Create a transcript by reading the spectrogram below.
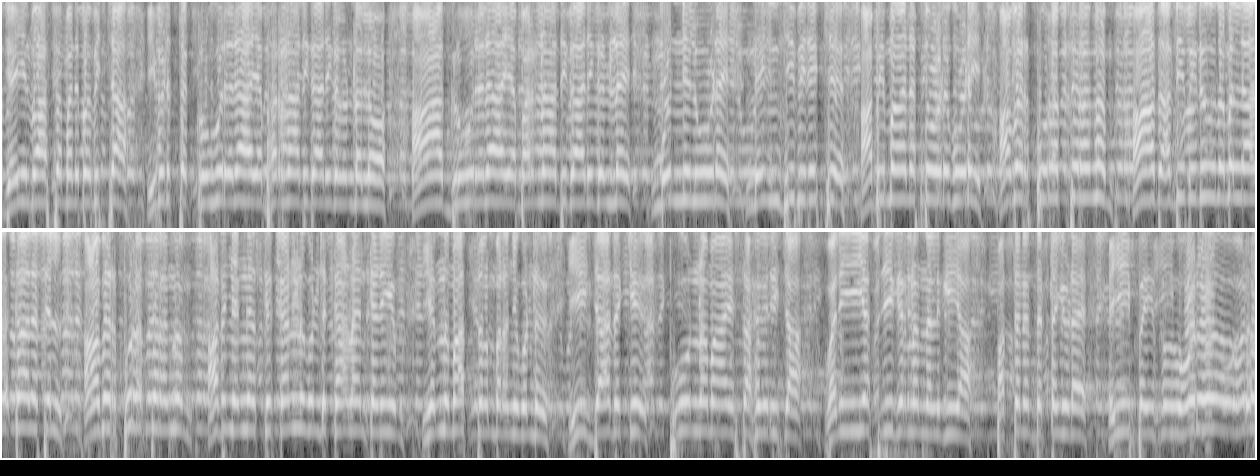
ജയിൽവാസം അനുഭവിച്ച ഇവിടുത്തെ ക്രൂരരായ ഭരണാധികാരികളുണ്ടല്ലോ. ആ ക്രൂരരായ ഭരണാധികാരികളുടെ മുന്നിലൂടെ നെഞ്ചി വിരിച്ച് അഭിമാനത്തോടുകൂടി അവർ പുറത്തിറങ്ങും. അത് അതിവിനൂതമല്ലാത്ത കാലത്തിൽ അവർ പുറത്തിറങ്ങും. അത് ഞങ്ങൾക്ക് കണ്ണുകൊണ്ട് കാണാൻ കഴിയും. എന്ന് മാത്രം പറഞ്ഞുകൊണ്ട് ഈ ജാഥയ്ക്ക് പൂർണമായി സഹകരിച്ച വലിയ സ്വീകരണം നൽകിയ പത്തനംതിട്ടയുടെ ഈ ഓരോ ഓരോ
